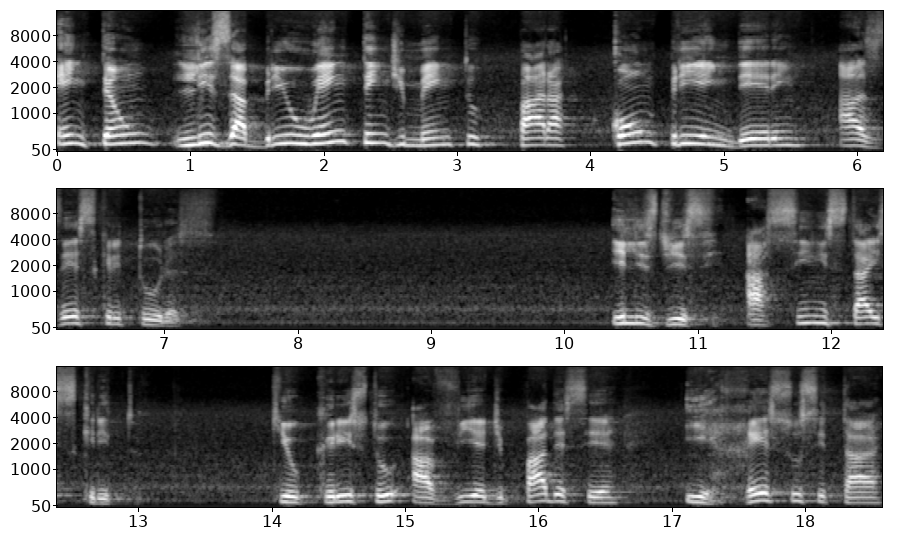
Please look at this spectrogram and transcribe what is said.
Então lhes abriu o entendimento para compreenderem as Escrituras. E lhes disse: Assim está escrito, que o Cristo havia de padecer e ressuscitar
